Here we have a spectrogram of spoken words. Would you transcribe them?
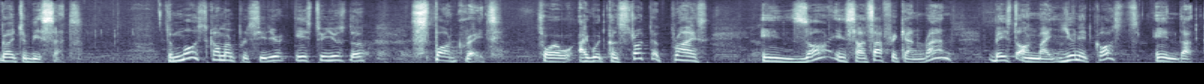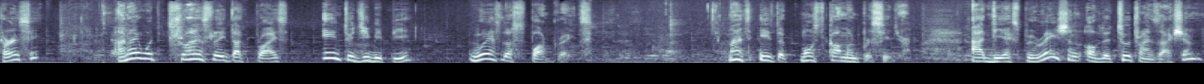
going to be set? The most common procedure is to use the spot rate. So I would construct a price in ZAR, in South African Rand, based on my unit costs in that currency, and I would translate that price into GBP with the spot rate. That is the most common procedure. At the expiration of the two transactions,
